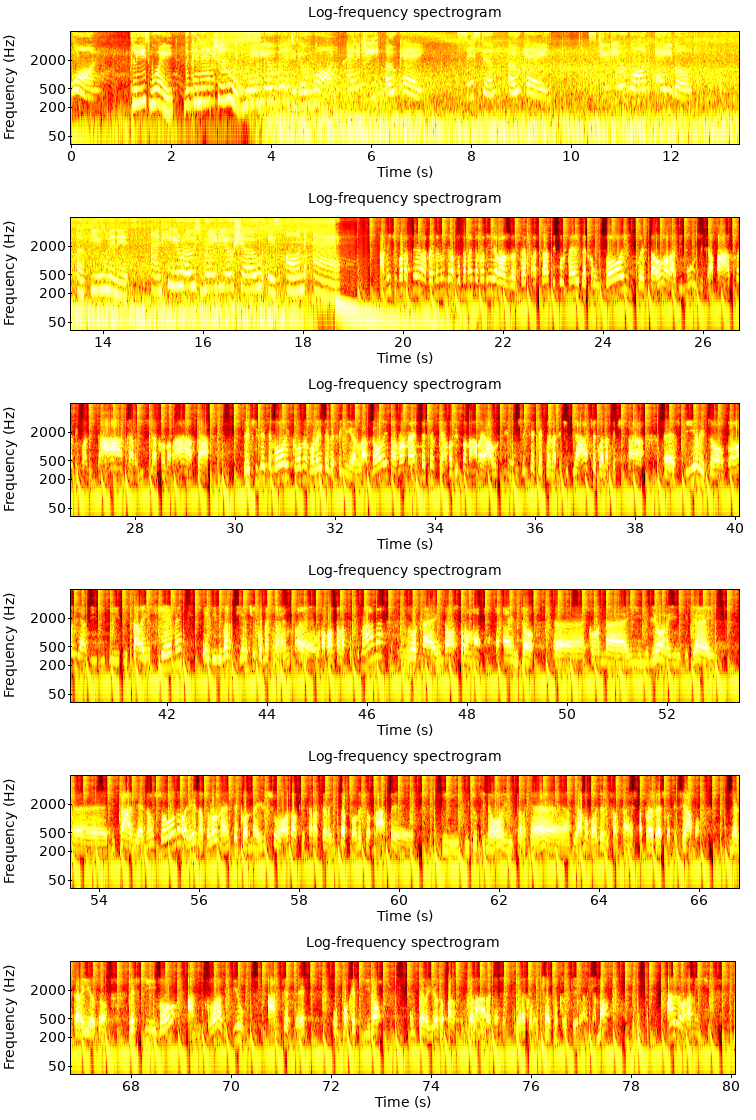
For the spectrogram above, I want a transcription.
1. Please wait. The connection with Radio Vertigo 1. Energy okay. System okay. Studio 1 cabled. A few minutes and Heroes Radio Show is on air. Amici buonasera, benvenuti all'appuntamento con Heroes, sempre stanti Cool Made con voi in questa ora di musica pazza, di qualità, carina, colorata. Decidete voi come volete definirla. Noi normalmente cerchiamo di suonare house music, che è quella che ci piace, quella che ci dà eh, spirito, voglia di, di, di, di stare insieme e di divertirci come sempre una volta alla settimana con eh, il nostro appuntamento eh, con eh, i migliori DJ eh, d'Italia e non solo e naturalmente con il suono che caratterizza un po' le giornate di, di tutti noi perché abbiamo voglia di far festa. Poi adesso che siamo nel periodo estivo ancora di più, anche se un pochettino un periodo particolare da gestire con un certo criterio, no? Allora amici,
